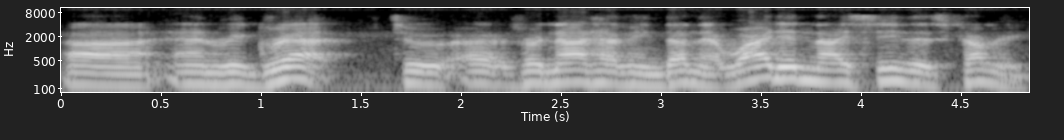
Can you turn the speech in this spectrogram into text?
uh, and regret to, uh, for not having done that. Why didn't I see this coming?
